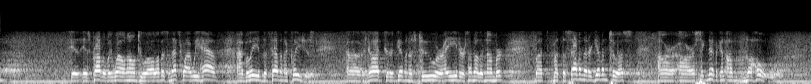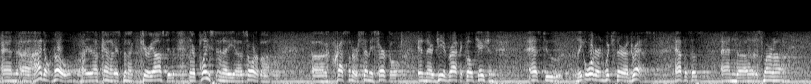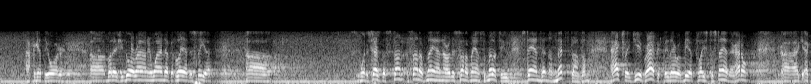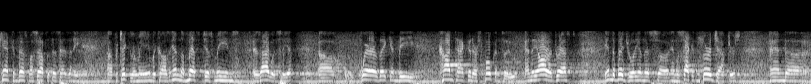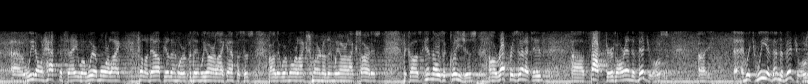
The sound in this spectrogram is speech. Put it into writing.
is, is, probably well known to all of us, and that's why we have, I believe, the seven ecclesias. Uh, God could have given us two or eight or some other number, but but the seven that are given to us are are significant of the whole. And uh, I don't know. I, have kind of it's been a curiosity. They're placed in a uh, sort of a crescent or semicircle in their geographic location as to the order in which they're addressed. Ephesus and uh, Smyrna, I forget the order. Uh, but as you go around and wind up at Laodicea, uh, when it says the Son of Man or the Son of Man's similitude stands in the midst of them, actually geographically there would be a place to stand there. I don't, I, I can't convince myself that this has any uh, particular meaning because in the midst just means, as I would see it, uh, where they can be contacted or spoken to, and they are addressed individually in this uh, in the second and third chapters. And uh, uh, we don't have to say, well, we're more like Philadelphia than we're than we are like Ephesus, or that we're more like Smyrna than we are like Sardis, because in those ecclesias are representative uh, factors or individuals uh, which we as individuals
